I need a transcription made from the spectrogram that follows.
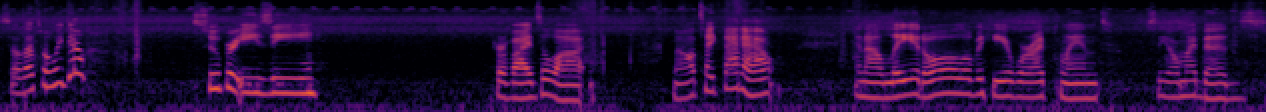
So that's what we do. Super easy, provides a lot. Now I'll take that out and I'll lay it all over here where I plant. See all my beds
